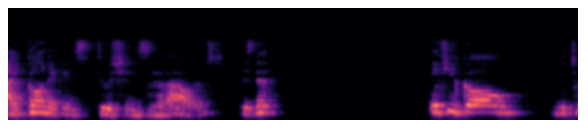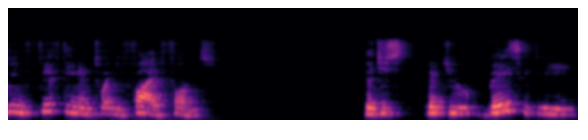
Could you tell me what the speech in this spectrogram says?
iconic institutions than ours, is that if you go between 15 and 25 funds, that you that you basically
